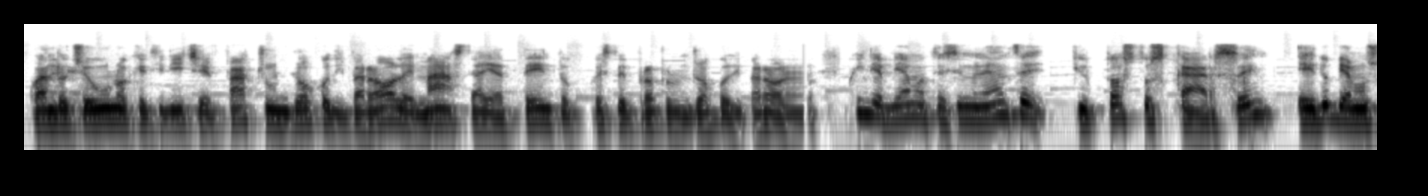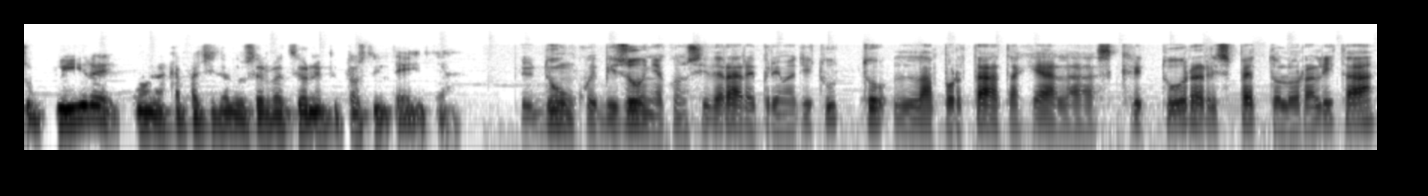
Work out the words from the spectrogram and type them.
quando c'è uno che ti dice faccio un gioco di parole, ma stai attento, questo è proprio un gioco di parole. Quindi abbiamo testimonianze piuttosto scarse e dobbiamo supplire con una capacità di osservazione piuttosto intensa. Dunque bisogna considerare prima di tutto la portata che ha la scrittura rispetto all'oralità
